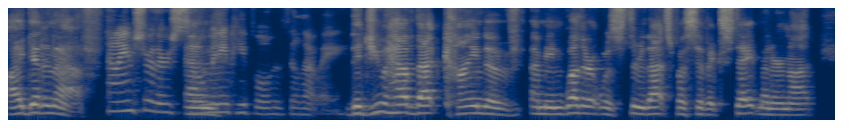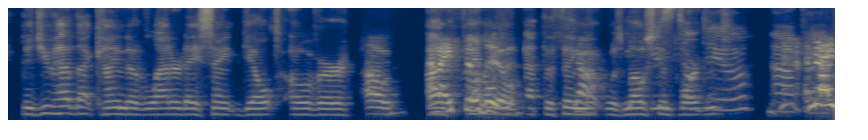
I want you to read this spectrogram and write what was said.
I get an F. And I'm sure there's so and many people who feel that way. Did you have that kind of, I mean, whether it was through that specific statement or not, did you have that kind of Latter day Saint guilt over? Oh, and I, I still do. At the thing yeah. that was most you important. Oh, okay. I mean, I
